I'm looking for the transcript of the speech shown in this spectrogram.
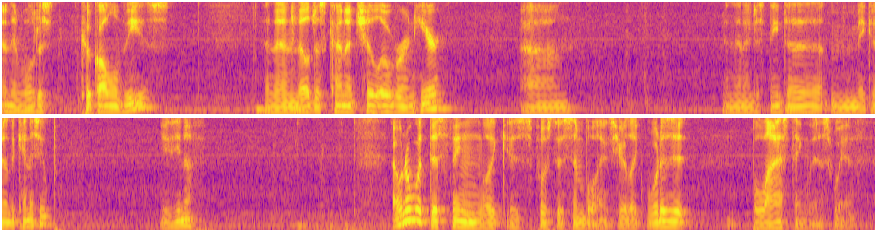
And then we'll just cook all of these. And then they'll just kind of chill over in here. Um, and then I just need to make another can of soup. Easy enough. I wonder what this thing like is supposed to symbolize here. Like, what is it blasting this with?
